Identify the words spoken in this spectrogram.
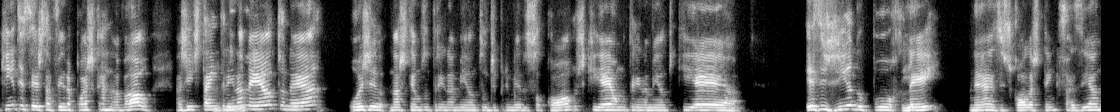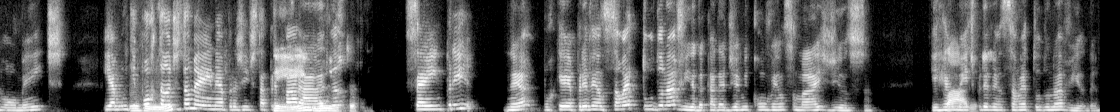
quinta e sexta-feira pós-carnaval, a gente está em uhum. treinamento, né? Hoje nós temos o treinamento de primeiros socorros, que é um treinamento que é exigido por lei, né? As escolas têm que fazer anualmente. E é muito uhum. importante também, né, para a gente estar tá preparada Sim, sempre, né? Porque prevenção é tudo na vida. Cada dia me convenço mais disso. Que realmente prevenção é tudo na vida.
